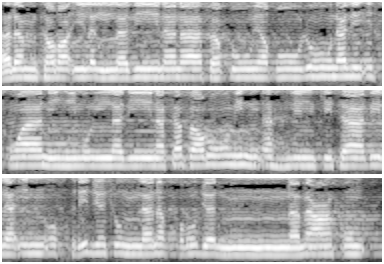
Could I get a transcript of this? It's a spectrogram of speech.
ألم تر إلى الذين نافقوا يقولون لإخوانهم الذين كفروا من أهل الكتاب لئن أخرجتم لنخرجن معكم ۖ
